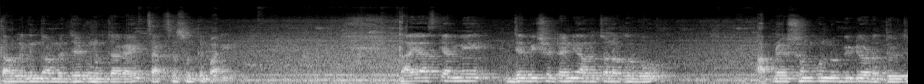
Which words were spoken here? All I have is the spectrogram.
তাহলে কিন্তু আমরা যে কোনো জায়গায় সাকসেস হতে পারি। তাই আজকে আমি যে বিষয়টা নিয়ে আলোচনা করব, আপনার সম্পূর্ণ ভিডিওটা ধৈর্য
